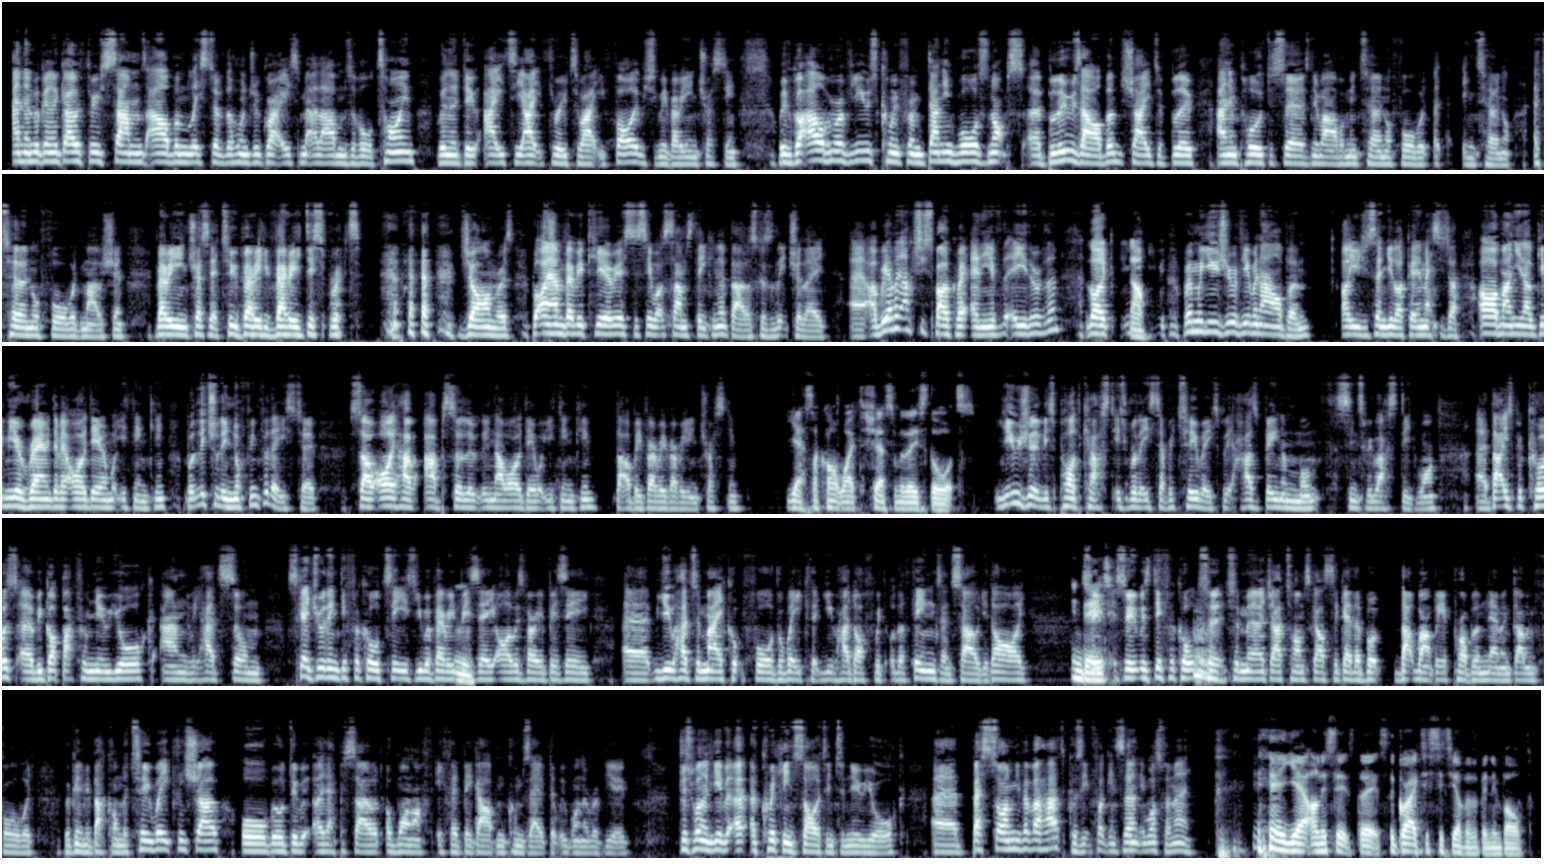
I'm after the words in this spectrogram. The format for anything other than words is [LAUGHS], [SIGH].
And then we're going to go through Sam's album list of the 100 greatest metal albums of all time. We're going to do 88 through to 85, which is going to be very interesting. We've got album reviews coming from Danny Worsnop's uh, blues album, Shades of Blue, and Employed to Serve's new album, Internal Forward, uh, Internal, Eternal Forward Motion. Very interesting. They're two very, very disparate [LAUGHS] genres. But I am very curious to see what Sam's thinking of those, because literally, uh, we haven't actually spoke about any of the, either of them. Like, No. when we usually review an album, I usually send you like a message like, oh man, you know, give me a roundabout idea on what you're thinking. But literally nothing for these two. So I have absolutely no idea what you're thinking. That'll be very, very interesting. Yes, I can't wait to share some of these thoughts. Usually this podcast is released every two weeks, but it has been a month since we last did one. Uh, that is because uh, we got back from New York and we had some scheduling difficulties. You were very busy. I was very busy. Uh, you had to make up for the week that you had off with other things, and so did I. Indeed. So, so it was difficult to, to merge our timescales together, but that won't be a problem now and going forward. We're going to be back on the two weekly show, or we'll do an episode, a one off, if a big album comes out that we want to review. Just wanted to give a, a quick insight into New York. Uh, best time you've ever had? Because it fucking certainly was for me. [LAUGHS] [LAUGHS] yeah, honestly, it's the it's the greatest city I've ever been involved.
